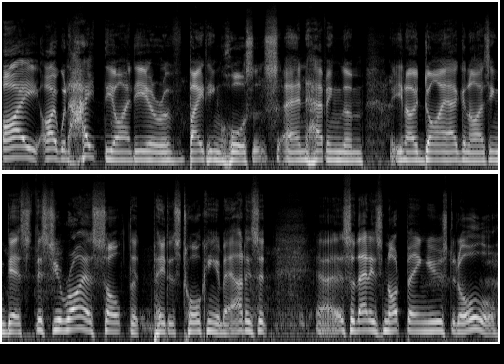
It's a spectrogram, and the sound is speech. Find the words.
I I would hate the idea of baiting horses and having them, you know, die agonising deaths. This urea salt that Peter's talking about is it? Uh, so that is not being used at all. Or?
